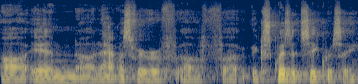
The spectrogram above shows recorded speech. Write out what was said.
uh, in uh, an atmosphere of, of uh, exquisite secrecy.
